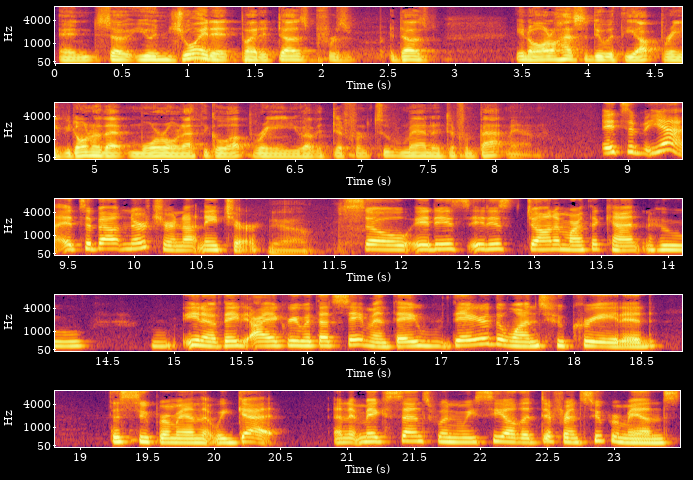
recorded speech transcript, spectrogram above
and so you enjoyed it, but it does it does you know, it all has to do with the upbringing. If you don't have that moral and ethical upbringing, you have a different Superman and a different Batman. It's a yeah, it's about nurture, not nature. Yeah. So it is it is John and Martha Kent who you know, they I agree with that statement. They they are the ones who created the Superman that we get. And it makes sense when we see all the different Supermans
